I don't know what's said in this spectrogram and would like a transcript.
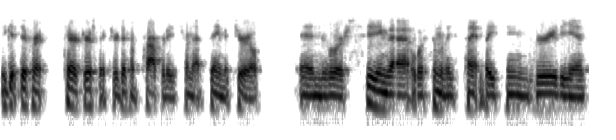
you get different characteristics or different properties from that same material. And we're seeing that with some of these plant-based ingredients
